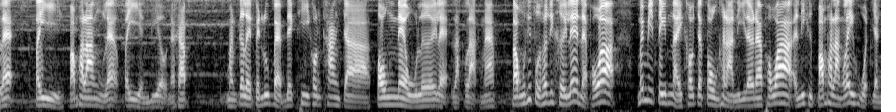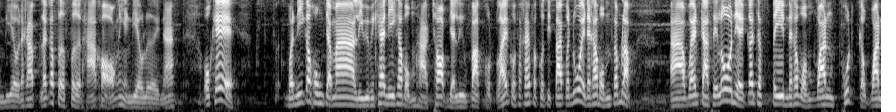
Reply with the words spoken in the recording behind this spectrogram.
และตีปั๊มพลังและตีอย่างเดียวนะครับ มันก็เลยเป็นรูปแบบเด็กที่ค่อนข้างจะตรงแนวเลยแหละหลักๆนะตรงที่สุดเท่าที่เคยเล่นเนี่ยเพราะว่า ไม่มีทีมไหนเขาจะตรงขนาดนี้แล้วนะ เพราะว่าอันนี้คือปั๊มพลังไล่หวดอย่างเดียวนะครับ แล้วก็เสิร์ฟเสิร์ชหาของอย่างเดียวเลยนะ โอเค วันนี้ก็คงจะมารีวิวเพียงแค่นี้ครับผม หากชอบอย่าลืมฝากกดไลค์ กดซับสไครต์ฝากกดติดตามกันด้วยนะครับผมสำหรับแวนการ์เซโลเนี่ยก็จะสตรีมนะครับผมวันพุธกับวัน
